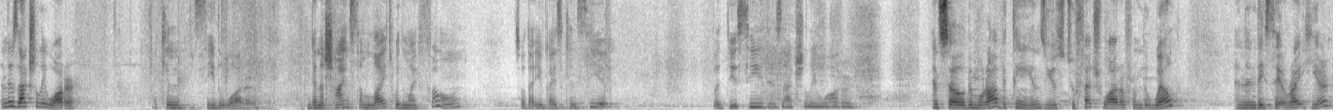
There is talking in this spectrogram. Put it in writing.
and there's actually water. I can see the water. I'm gonna shine some light with my phone so that you guys can see it. But do you see there's actually water? And so the Murabitins used to fetch water from the well, and then they sit right here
